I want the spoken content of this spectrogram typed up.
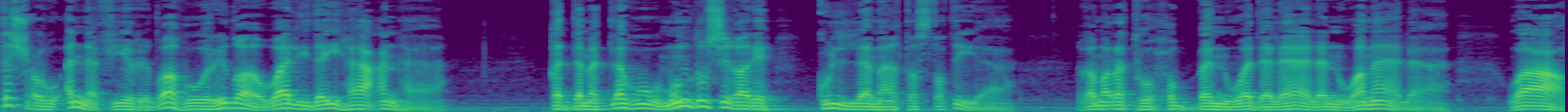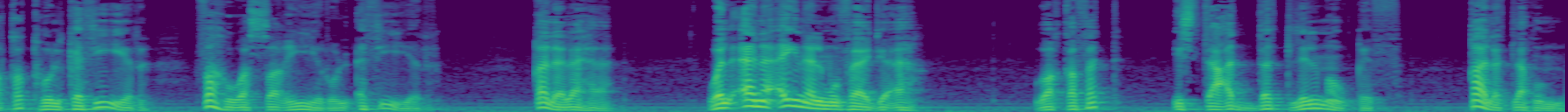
تشعر أن في رضاه رضا والديها عنها. قدمت له منذ صغره كل ما تستطيع. غمرته حبا ودلالا ومالا وأعطته الكثير فهو الصغير الأثير. قال لها والآن أين المفاجأة؟ وقفت استعدت للموقف. قالت لهم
